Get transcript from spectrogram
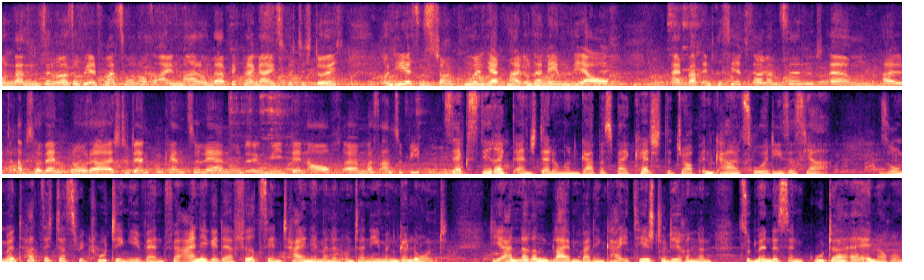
und dann sind immer so viele Informationen auf einmal und da blickt man gar nicht so richtig durch. Und hier ist es schon cool, hier hat man halt Unternehmen, die auch einfach interessiert daran sind, ähm, halt Absolventen oder Studenten kennenzulernen und irgendwie denen auch ähm, was anzubieten. Sechs Direkteinstellungen gab es bei Catch the Job in Karlsruhe dieses Jahr. Somit hat sich das Recruiting-Event für einige der 14 teilnehmenden Unternehmen gelohnt. Die anderen bleiben bei den KIT-Studierenden zumindest in guter Erinnerung.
